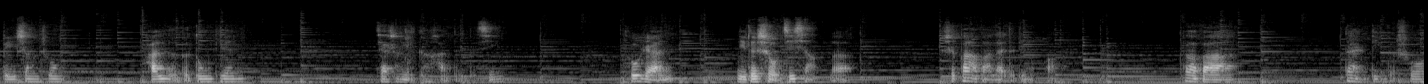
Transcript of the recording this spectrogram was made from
悲伤中，寒冷的冬天，加上一颗寒冷的心。突然，你的手机响了，是爸爸来的电话。爸爸淡定地说：“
